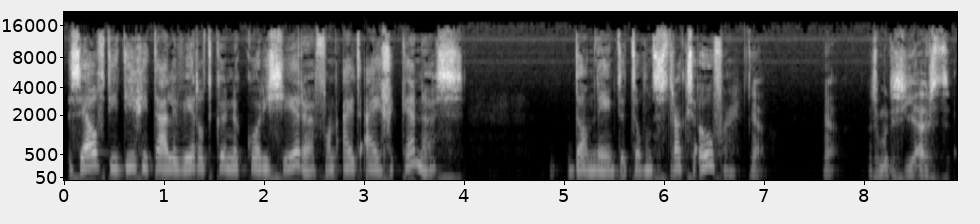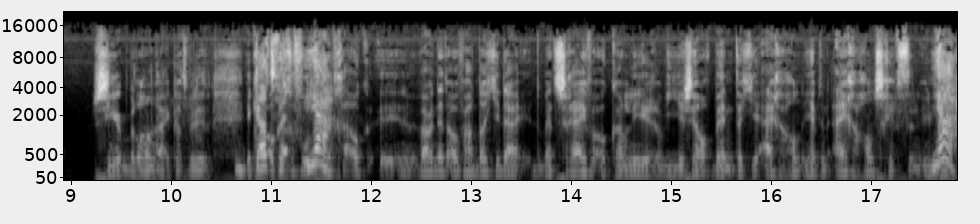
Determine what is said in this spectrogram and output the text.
zelf die digitale wereld kunnen corrigeren vanuit eigen kennis, dan neemt het ons straks over. Ja, ja. dus het is juist zeer belangrijk dat we dit. Ik heb ook het gevoel dat het ook, eh, waar we het net over hadden, dat je daar met schrijven ook kan leren wie je zelf bent. Dat je eigen hand, je hebt een eigen handschrift, een uniek. Ja.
